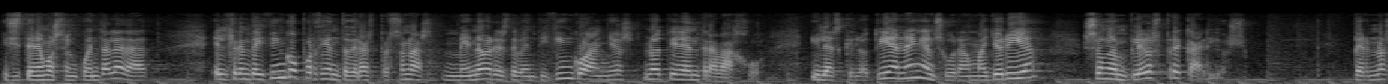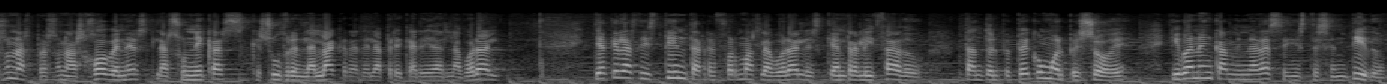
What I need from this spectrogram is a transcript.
Y si tenemos en cuenta la edad, el 35% de las personas menores de 25 años no tienen trabajo, y las que lo tienen, en su gran mayoría, son empleos precarios. Pero no son las personas jóvenes las únicas que sufren la lacra de la precariedad laboral, ya que las distintas reformas laborales que han realizado tanto el PP como el PSOE iban encaminadas en este sentido,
